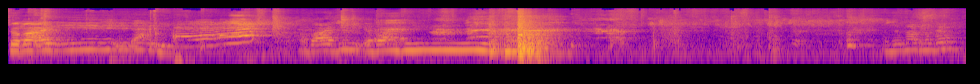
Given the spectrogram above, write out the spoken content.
สบายดีสบายดีสบายดีมาเด้อมาเด้อ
